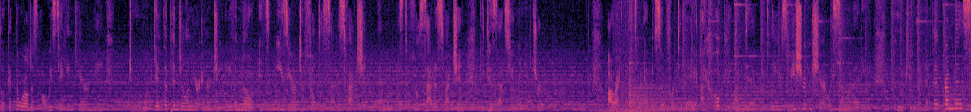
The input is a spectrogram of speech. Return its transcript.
look at the world as always taking care of me. Don't give the pendulum your energy, even though it's easier to feel dissatisfaction than to feel satisfaction because that's human nature. All right, that's my episode for today. I hope you liked it. Please be sure to share it with somebody who can benefit from this.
